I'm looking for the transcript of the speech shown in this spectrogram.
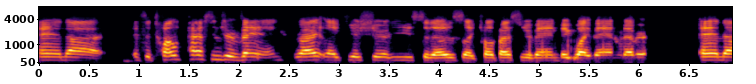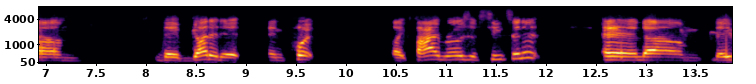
and uh, it's a 12 passenger van, right? Like you're sure you're used to those, like 12 passenger van, big white van, whatever. And um, they've gutted it and put like five rows of seats in it and um, they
